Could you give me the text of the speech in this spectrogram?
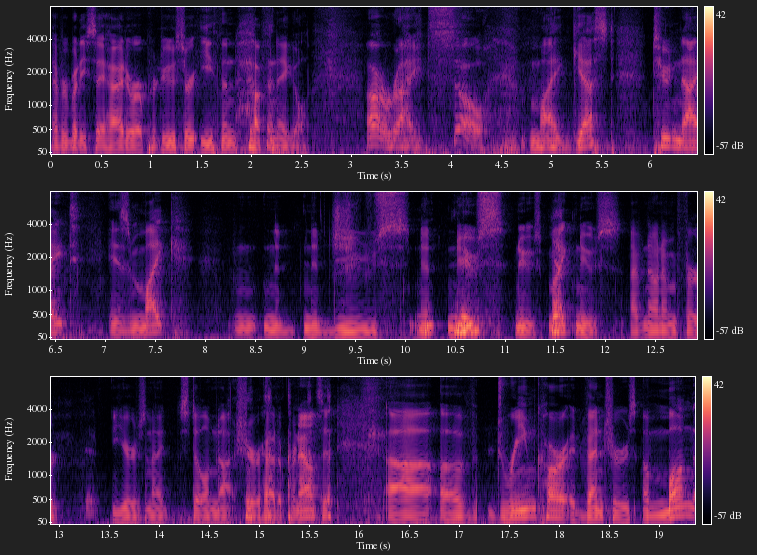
Everybody say hi to our producer, Ethan Huffnagel. All right, so my guest tonight is Mike N- N- Juice. N- Noose? Noose. Mike Noose. I've known him for years and I still am not sure how to pronounce it. Uh, of Dream Car Adventures, among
